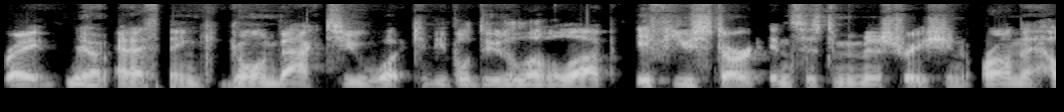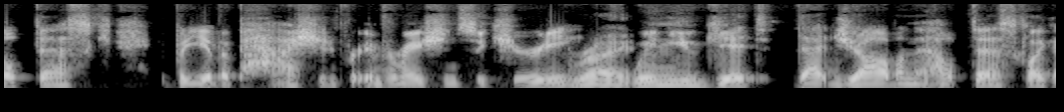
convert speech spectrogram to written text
Right. Yep. And I think going back to what can people do to level up, if you start in system administration or on the help desk, but you have a passion for information security, right. when you get that job on the help desk, like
